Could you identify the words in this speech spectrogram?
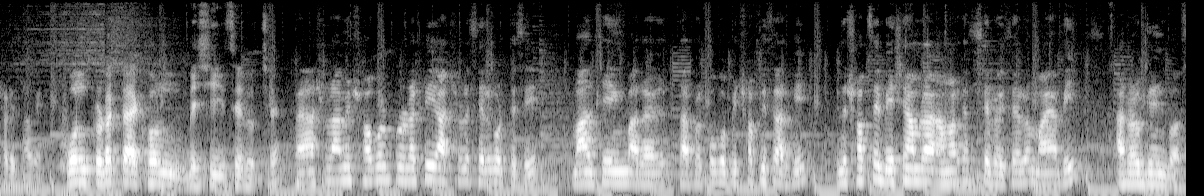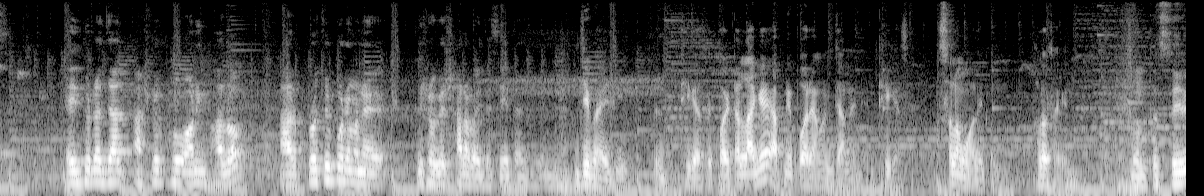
সঠিকভাবে। কোন প্রোডাক্টটা এখন বেশি সেল হচ্ছে? আসলে আমি সকল প্রোডাক্টই আসলে সেল করতেছি। মালচিং বা তারপর কোকোপি সব কিছু আর কি। কিন্তু সবচেয়ে বেশি আমরা আমার কাছে সেল হয়েছে হলো মায়াবী আর হলো গ্রিন বস এই দুটো জাত আসলে খুব অনেক ভালো। আর প্রচুর পরিমাণে কৃষকের সারা পাইতেছি এটা জি ভাই জি। ঠিক আছে কয়টা লাগে আপনি পরে আমাকে জানাই দিন ঠিক আছে। আসসালামু আলাইকুম ভালো থাকেন। মন্তাসির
